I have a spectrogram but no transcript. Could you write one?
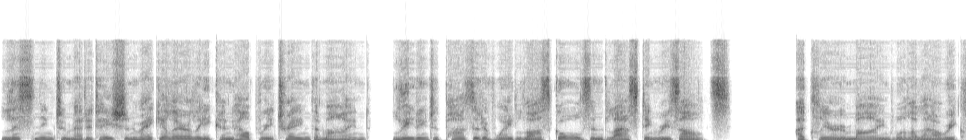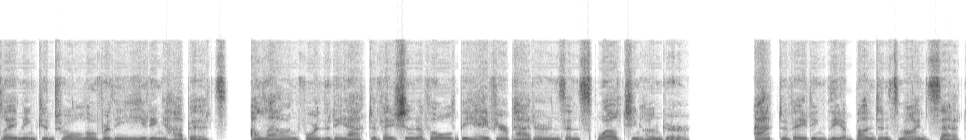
Listening to meditation regularly can help retrain the mind, leading to positive weight loss goals and lasting results. A clearer mind will allow reclaiming control over the eating habits, allowing for the deactivation of old behavior patterns and squelching hunger. Activating the abundance mindset.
